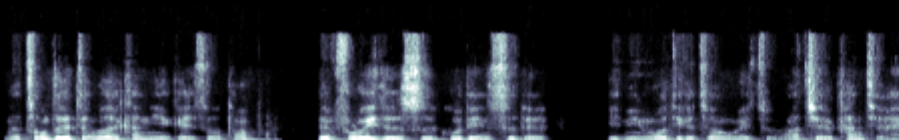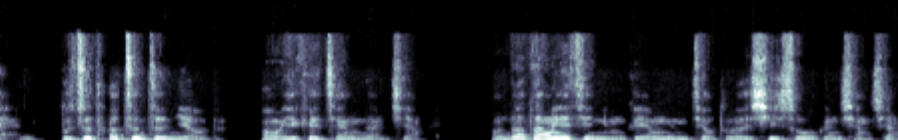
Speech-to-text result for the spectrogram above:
那从这个角度来看，你也可以说，他对弗洛伊德式古典式的以 neurotic 症为主，他其实看起来不是他真正要的哦，也可以这样来讲。哦，那当然也请你们可以用你们角度来吸收跟想象。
